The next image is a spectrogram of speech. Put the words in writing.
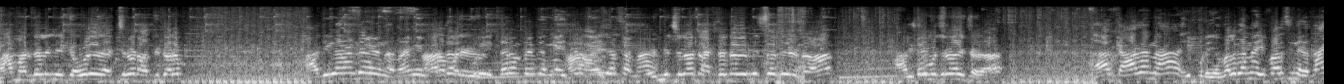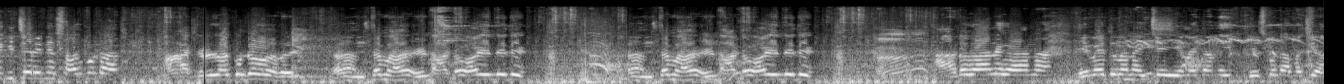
మా మధ్యలో నీకు ఎవరు వచ్చినాడు అధికారం? మరి- ఇప్పుడు ఇద్దరం ప్రేమ- మీ ఇద్దరం majors అన్న. ఎమ్మిచ్చినట్టు అట్లయితే ఎమ్మిస్తుంది అంటే ఇష్టం అవుతుందా ఆ, కాదన్న ఇప్పుడు ఎవరికన్నా ఇవ్వాల్సిందే నాకు ఇచ్చారు నేను చదువుకుంటా. అక్కడ ఆ, ఇష్టమా? ఏంది ఆటో ఏంది ఇది. ఇష్టమా? ఏంది ఆటో ఏంది ఇది. ఆటో కాదనే కాదన్న. ఏమైతుందన్న ఇచ్చే ఏమైతుంది చేసుకుంటా మంచిగా.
